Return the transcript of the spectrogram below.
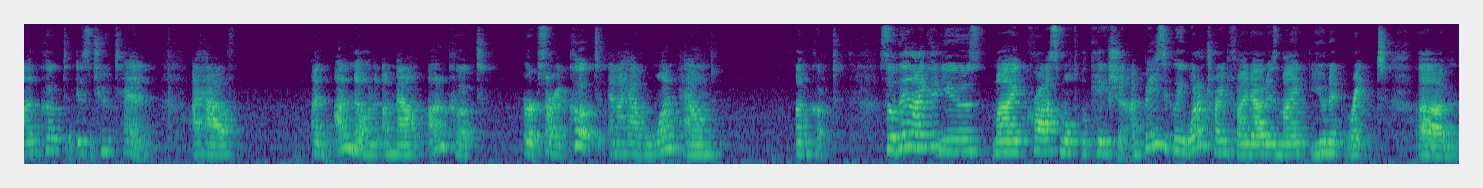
uncooked is 210. I have an unknown amount uncooked, or sorry, cooked, and I have one pound uncooked. So then I could use my cross multiplication. I'm basically, what I'm trying to find out is my unit rate, um,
